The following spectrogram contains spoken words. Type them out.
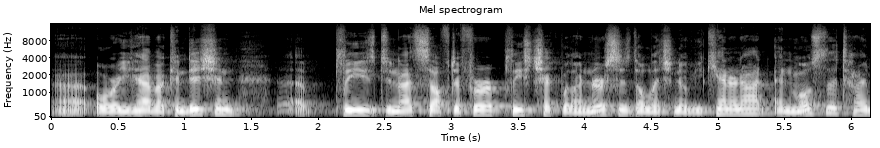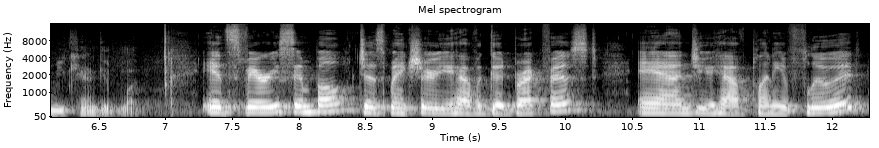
uh, or you have a condition, uh, please do not self-defer. Please check with our nurses; they'll let you know if you can or not. And most of the time, you can give blood. It's very simple. Just make sure you have a good breakfast and you have plenty of fluid.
